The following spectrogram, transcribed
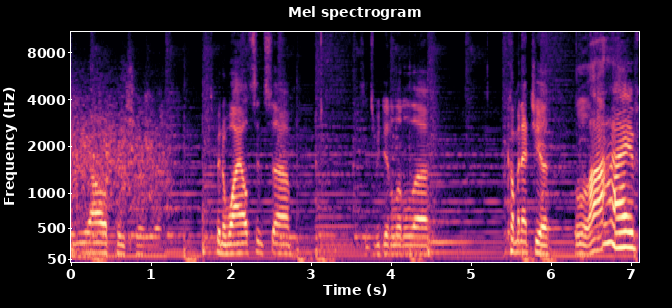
you. We all appreciate you. it's been a while since uh, since we did a little uh, coming at you live.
